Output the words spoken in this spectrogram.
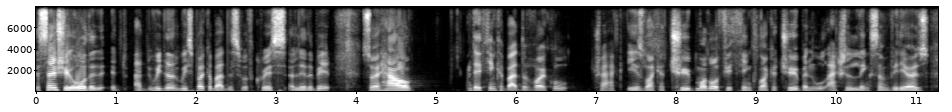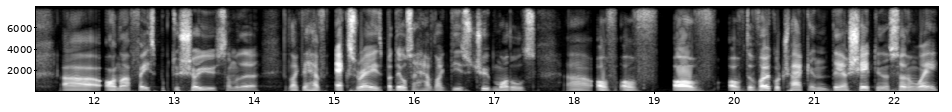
essentially all the it, we did we spoke about this with Chris a little bit. So how they think about the vocal tract is like a tube model if you think like a tube and we'll actually link some videos uh, on our facebook to show you some of the like they have x-rays but they also have like these tube models uh, of of of of the vocal tract and they are shaped in a certain way.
